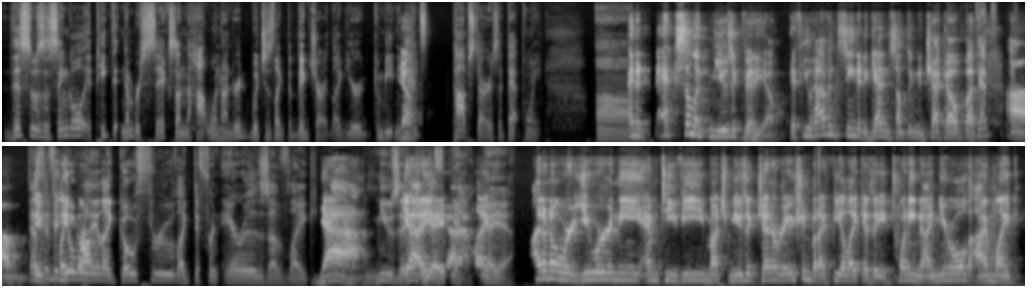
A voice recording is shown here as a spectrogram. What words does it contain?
this was a single. It peaked at number 6 on the Hot 100, which is like the big chart. Like you're competing Yeah. against pop stars at that point. Um and an excellent music video. If you haven't seen it, again, something to check out. But that um, that's the video where off- they like go through like different eras of like Yeah, music. Yeah, and yeah, yeah. Yeah, Like- yeah, yeah. I don't know where you were in the MTV Much Music generation, but I feel like as a 29 year old, I'm like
